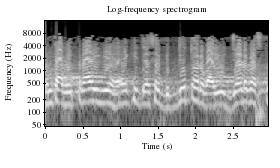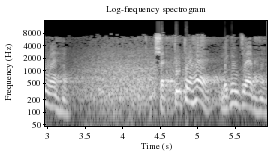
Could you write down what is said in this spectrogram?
उनका अभिप्राय यह है कि जैसे विद्युत और वायु जड़ वस्तुएँ हैं, शक्ति तो है, लेकिन जड़ है।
